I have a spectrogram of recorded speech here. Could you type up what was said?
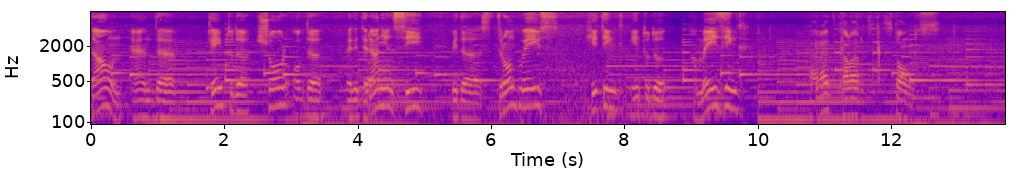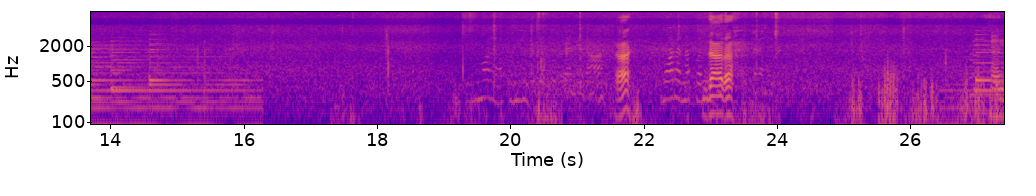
down and uh, came to the shore of the Mediterranean Sea with the strong waves hitting into the amazing red colored stones. А? Да, да. And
